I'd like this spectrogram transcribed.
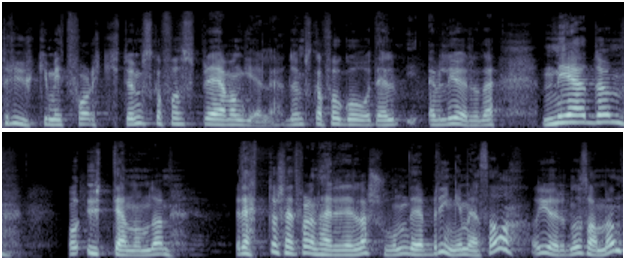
bruke mitt folk. De skal få spre evangeliet. De skal få gå ut. Jeg vil gjøre det med dem og ut gjennom dem. Rett og slett for denne relasjonen det bringer med seg. da, Å gjøre noe sammen.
